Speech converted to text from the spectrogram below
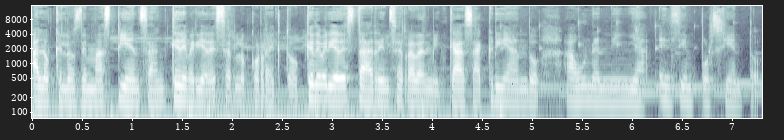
a lo que los demás piensan que debería de ser lo correcto, que debería de estar encerrada en mi casa criando a una niña el 100%.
